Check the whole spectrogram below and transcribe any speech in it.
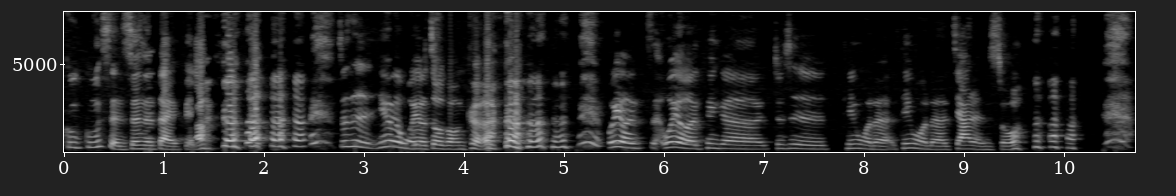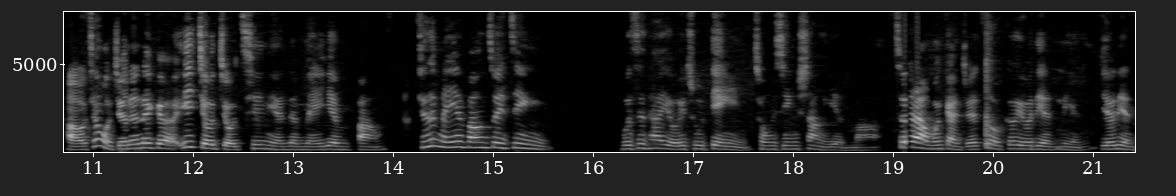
姑姑婶婶的代表，就是因为我有做功课，我有我有那个，就是听我的听我的家人说，好像我觉得那个一九九七年的梅艳芳，其实梅艳芳最近。不是他有一出电影重新上演吗？虽然我们感觉这首歌有点年有点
